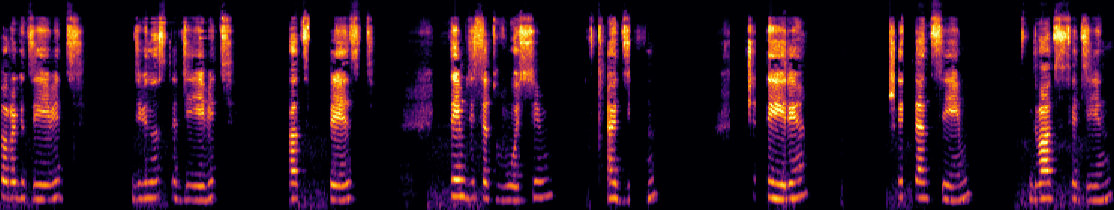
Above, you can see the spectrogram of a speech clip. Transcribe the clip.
49, 99, 26, 78, 1, 4, 67, 21,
